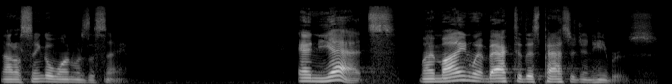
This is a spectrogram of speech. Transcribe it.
Not a single one was the same. And yet, my mind went back to this passage in Hebrews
